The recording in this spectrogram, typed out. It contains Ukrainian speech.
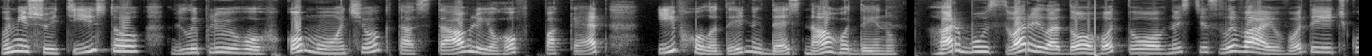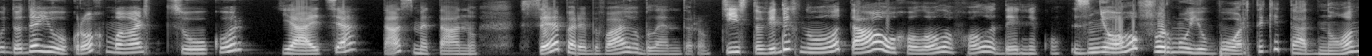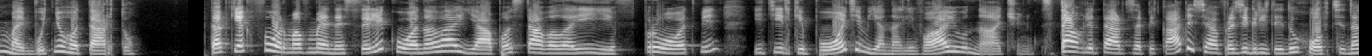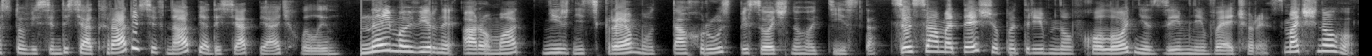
Вимішую тісто, липлю його в комочок та ставлю його в пакет і в холодильник десь на годину. Гарбуз зварила до готовності, зливаю водичку, додаю крохмаль, цукор, яйця та сметану. Все перебиваю блендером. Тісто віддихнуло та охололо в холодильнику. З нього формую бортики та дно майбутнього тарту. Так як форма в мене силіконова, я поставила її в противень і тільки потім я наліваю начинку. Ставлю тарт запікатися в розігрітій духовці на 180 градусів на 55 хвилин. Неймовірний аромат, ніжність крему та хруст пісочного тіста. Це саме те, що потрібно в холодні зимні вечори. Смачного!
